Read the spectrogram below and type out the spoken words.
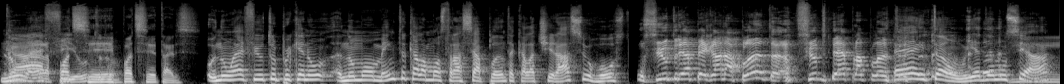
Não Cara, é pode filtro. ser, pode ser, Thales. Não é filtro porque no, no momento que ela mostrasse a planta, que ela tirasse o rosto. O filtro ia pegar na planta? O filtro é pra planta. É, então, ia denunciar.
